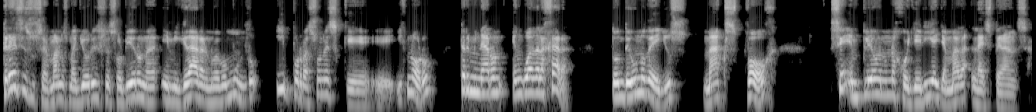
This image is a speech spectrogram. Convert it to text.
tres de sus hermanos mayores resolvieron emigrar al Nuevo Mundo y por razones que eh, ignoro, terminaron en Guadalajara, donde uno de ellos, Max Vogt, se empleó en una joyería llamada La Esperanza.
